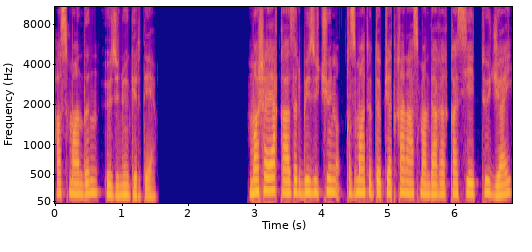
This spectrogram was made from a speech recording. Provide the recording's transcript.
асмандын өзүнө кирди машаяк азыр биз үчүн кызмат өтөп жаткан асмандагы касиеттүү жай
